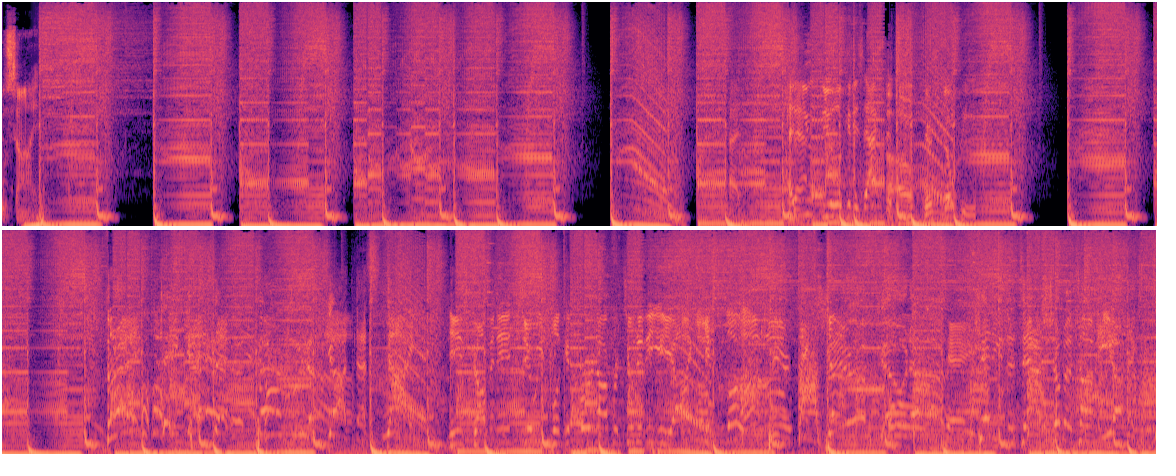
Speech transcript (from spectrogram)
Bullseye. As you, you look at his active, there's no beat. God, that's nice. He's coming in too. He's looking for an opportunity. Eon gets low. Barracuda getting the dash on the top. Eonix down,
